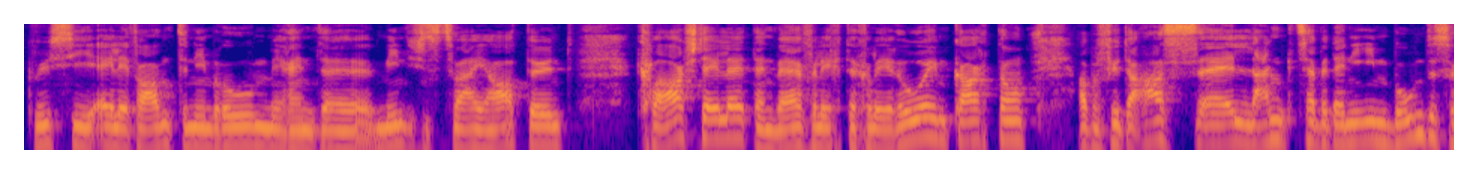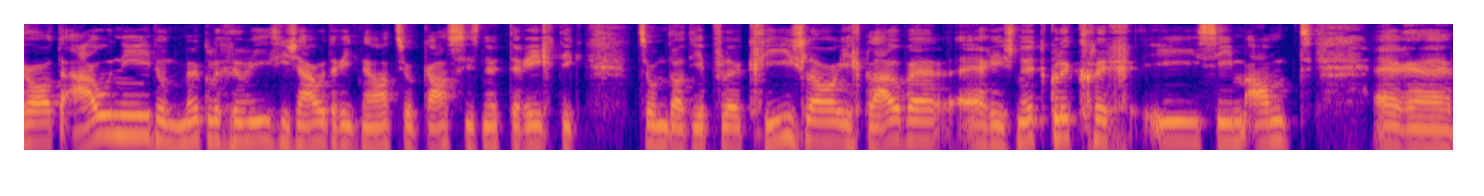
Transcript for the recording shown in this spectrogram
gewisse Elefanten im Raum, wir haben äh, mindestens zwei angetönt, klarstellen, dann wäre vielleicht ein bisschen Ruhe im Karton. Aber für das äh, lenkt es eben dann im Bundesrat auch nicht und möglicherweise ist auch der Ignazio Cassis nicht der Richtige, um da die Pflöcke einschlagen. Ich glaube, er ist nicht glücklich in seinem Amt. Er, äh,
